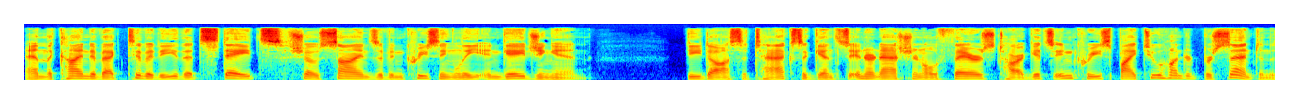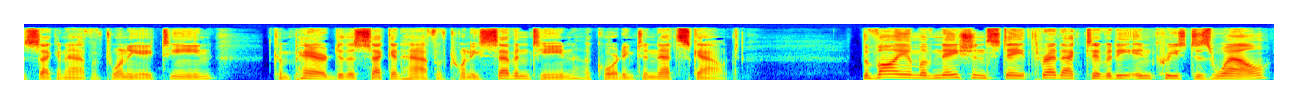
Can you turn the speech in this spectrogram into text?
and the kind of activity that states show signs of increasingly engaging in. DDoS attacks against international affairs targets increased by 200% in the second half of 2018 compared to the second half of 2017, according to NetScout. The volume of nation state threat activity increased as well.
